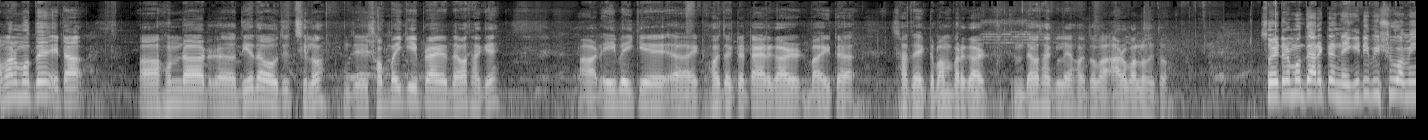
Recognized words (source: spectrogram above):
আমার মতে এটা হোন্ডার দিয়ে দেওয়া উচিত ছিল যে সব বাইকেই প্রায় দেওয়া থাকে। আর এই বাইকে হয়তো একটা টায়ার গার্ড বা এটা সাথে একটা বাম্পার গার্ড দেওয়া থাকলে হয়তো বা আরও ভালো হতো সো এটার মধ্যে আরেকটা নেগেটিভ ইস্যু আমি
